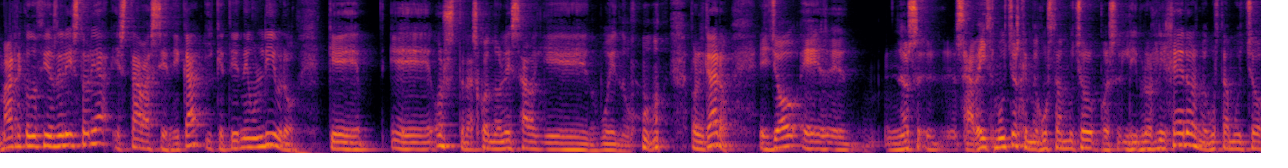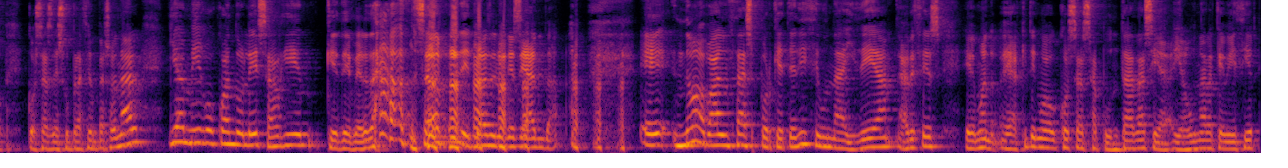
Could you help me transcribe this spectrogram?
más reconocidos de la historia estaba Séneca y que tiene un libro que, ostras, cuando lees a alguien bueno, porque claro, yo no sabéis muchos que me gustan mucho pues, libros ligeros, me gustan mucho cosas de superación personal y amigo cuando lees a alguien que de verdad sabe detrás de lo que se anda. Eh, no avanzas porque te dice una idea, a veces, eh, bueno, eh, aquí tengo cosas apuntadas y, alguna la que voy a decir,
